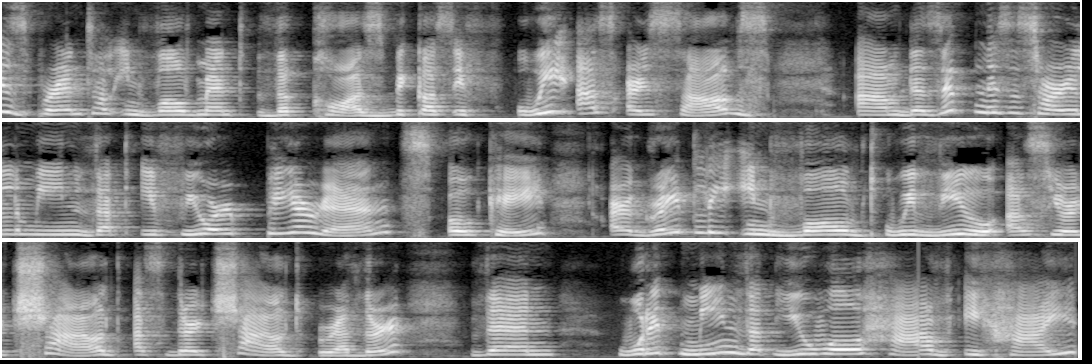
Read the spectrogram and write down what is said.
is parental involvement the cause? Because if we ask ourselves, um, does it necessarily mean that if your parents, okay, are greatly involved with you as your child, as their child rather, then would it mean that you will have a high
